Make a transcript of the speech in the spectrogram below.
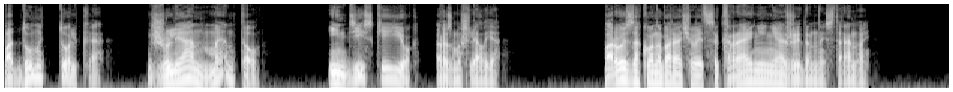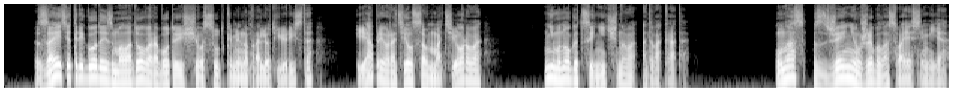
Подумать только, Джулиан Ментл, индийский йог, размышлял я. Порой закон оборачивается крайне неожиданной стороной. За эти три года из молодого, работающего сутками напролет юриста, я превратился в матерого, немного циничного адвоката. У нас с Дженни уже была своя семья.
